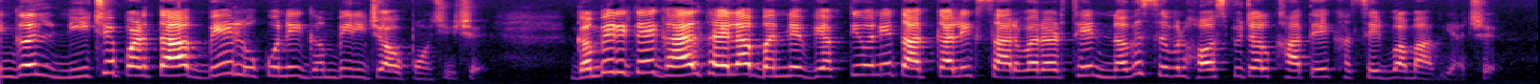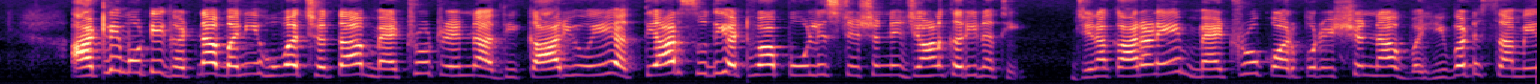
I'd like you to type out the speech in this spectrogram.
એંગલ નીચે પડતા બે લોકોને ગંભીર ઇજાઓ પહોંચી છે. ગંભીર રીતે ઘાયલ થયેલા બંને વ્યક્તિઓને તાત્કાલિક સારવાર અર્થે નવી સિવિલ હોસ્પિટલ ખાતે ખસેડવામાં આવ્યા છે. આટલી મોટી ઘટના બની હોવા છતાં મેટ્રો ટ્રેનના અધિકારીઓએ અત્યાર સુધી અઠવા પોલીસ સ્ટેશનને જાણ કરી નથી, જેના કારણે મેટ્રો કોર્પોરેશનના વહીવટ સામે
